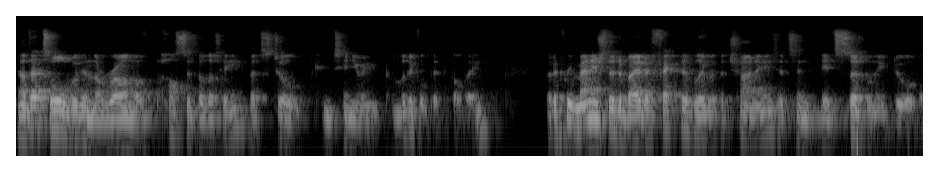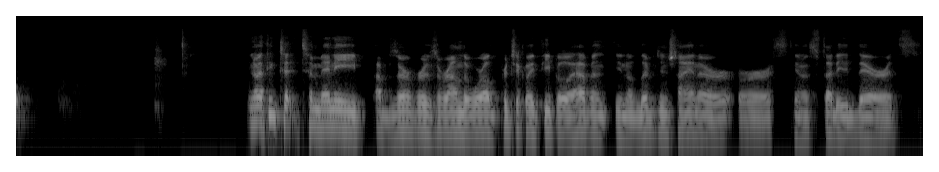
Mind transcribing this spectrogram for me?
Now, that's all within the realm of possibility, but still continuing political difficulty. But if we manage the debate effectively with the Chinese, it's, in, it's certainly doable. You know, I think to, to many observers around the world, particularly people who haven't, you know, lived in China or, or you know, studied there, it's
